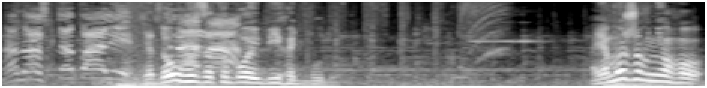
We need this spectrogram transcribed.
На нас напали! Я довго за тобою бігать буду. А я можу в нього.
